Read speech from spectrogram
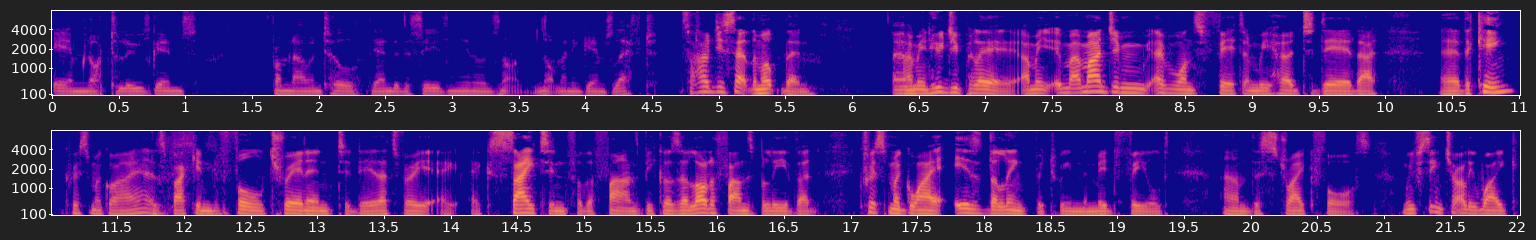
aim not to lose games from now until the end of the season. You know, there's not not many games left. So how do you set them up then? I Um, mean, who do you play? I mean, imagine everyone's fit, and we heard today that uh, the King, Chris Maguire, is back in full training today. That's very e- exciting for the fans because a lot of fans believe that Chris Maguire is the link between the midfield and the strike force. We've seen Charlie Wyke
